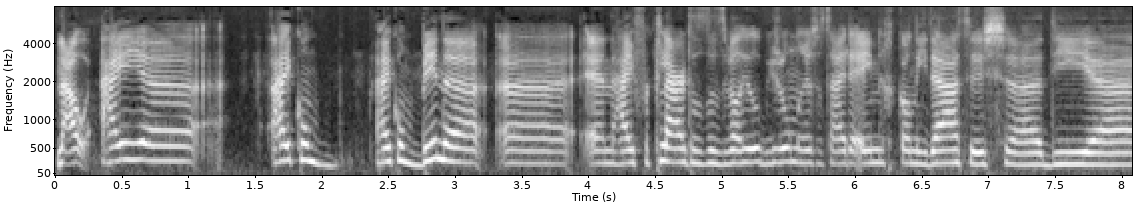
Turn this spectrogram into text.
Nou, hij, hij komt hij komt binnen uh, en hij verklaart dat het wel heel bijzonder is... dat hij de enige kandidaat is uh, die uh,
